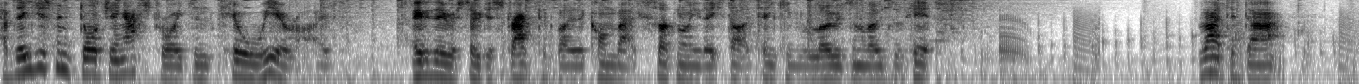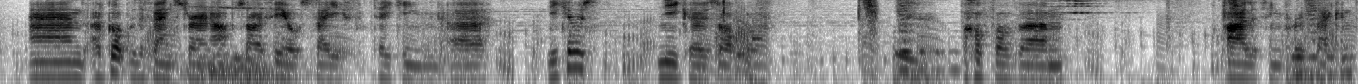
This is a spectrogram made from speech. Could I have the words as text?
Have they just been dodging asteroids until we arrived? Maybe they were so distracted by the combat, suddenly they started taking loads and loads of hits. That did that. And I've got the defense drone up, so I feel safe taking uh, Nekose? Nekose off of off of um, piloting for a second.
